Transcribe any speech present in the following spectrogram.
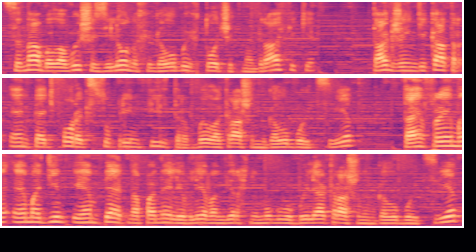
цена была выше зеленых и голубых точек на графике, также индикатор M5 Forex Supreme Filter был окрашен в голубой цвет, таймфреймы M1 и M5 на панели в левом верхнем углу были окрашены в голубой цвет,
